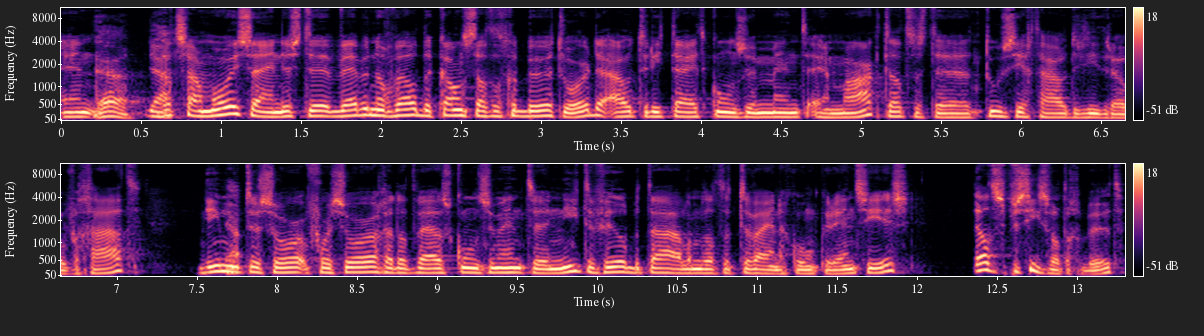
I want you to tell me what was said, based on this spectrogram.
En Ja. Dat zou mooi zijn. Dus de, we hebben nog wel de kans dat het gebeurt hoor. De autoriteit Consument en Markt, dat is de toezichthouder die erover gaat. Die Ja. moet ervoor zorgen dat wij als consumenten niet te veel betalen omdat er te weinig concurrentie is. Dat is precies wat er gebeurt.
